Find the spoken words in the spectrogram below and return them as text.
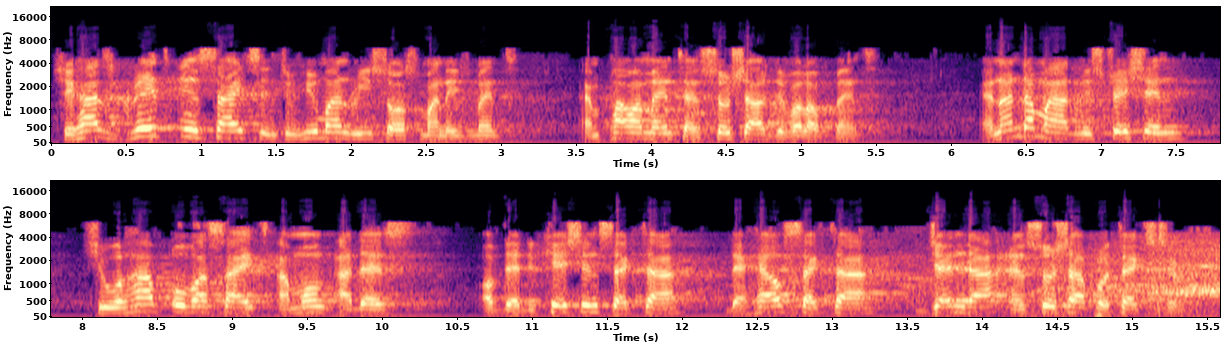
She has great insights into human resource management, empowerment, and social development. And under my administration, she will have oversight, among others, of the education sector, the health sector, gender, and social protection.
